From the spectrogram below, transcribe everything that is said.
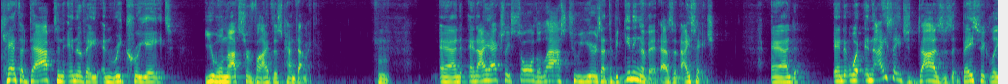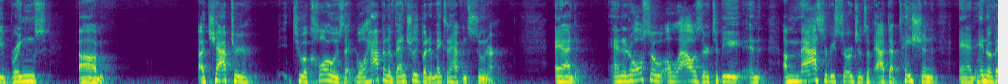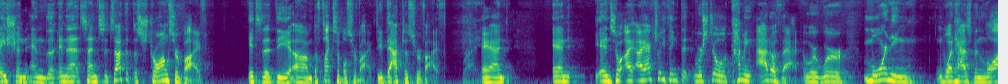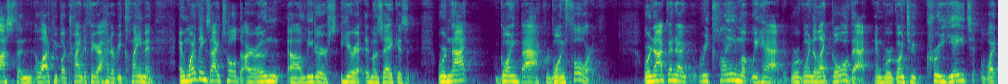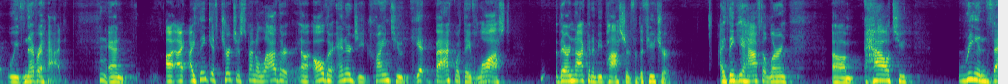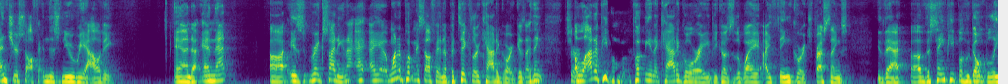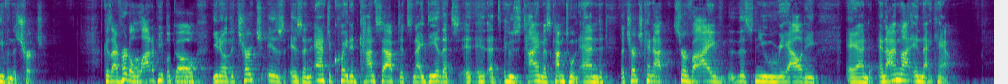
can't adapt and innovate and recreate, you will not survive this pandemic. Hmm. And, and I actually saw the last two years at the beginning of it as an ice age. And, and what an ice age does is it basically brings um, a chapter to a close that will happen eventually, but it makes it happen sooner. And and it also allows there to be an, a massive resurgence of adaptation and innovation. And the, in that sense, it's not that the strong survive, it's that the um, the flexible survive, the adaptive survive. Right. And and and so I, I actually think that we're still coming out of that. We're we're mourning what has been lost, and a lot of people are trying to figure out how to reclaim it. And one of the things I told our own uh, leaders here at Mosaic is we're not going back, we're going forward. We're not going to reclaim what we had. We're going to let go of that and we're going to create what we've never had. Hmm. And I, I think if churches spend a lot of their uh, all their energy trying to get back what they've lost, they're not going to be postured for the future. I think you have to learn um, how to reinvent yourself in this new reality, and uh, and that uh, is very exciting. And I, I, I want to put myself in a particular category because I think sure. a lot of people put me in a category because of the way I think or express things that of the same people who don't believe in the church because I've heard a lot of people go, you know, the church is is an antiquated concept. It's an idea that's it, it, whose time has come to an end. The church cannot survive this new reality, and and I'm not in that camp.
